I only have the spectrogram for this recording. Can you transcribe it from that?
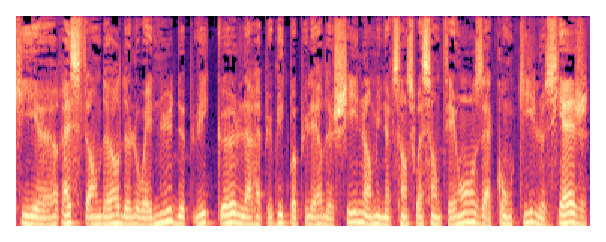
qui euh, reste en dehors de l'ONU depuis que la République populaire de Chine, en 1971, a conquis le siège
